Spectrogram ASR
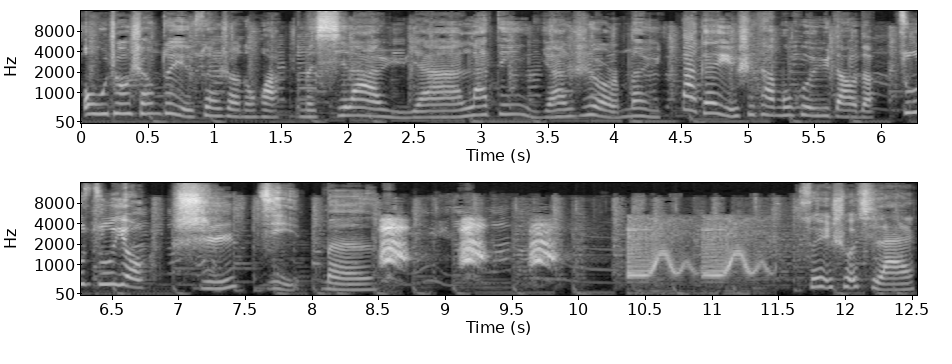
欧洲商队也算上的话，那么希腊语呀、拉丁语呀、日耳曼语大概也是他们会遇到的，足足有十几门。所以说起来，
